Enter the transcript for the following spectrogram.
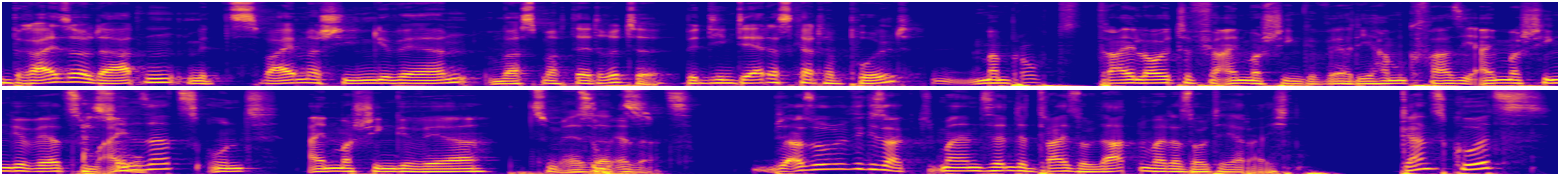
drei Soldaten mit zwei Maschinengewehren. Was macht der dritte? Bedient der das Katapult? Man braucht drei Leute für ein Maschinengewehr. Die haben quasi ein Maschinengewehr zum so. Einsatz und ein Maschinengewehr Zum Ersatz. zum Ersatz. Also, wie gesagt, man sendet drei Soldaten, weil das sollte ja reichen. Ganz kurz,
